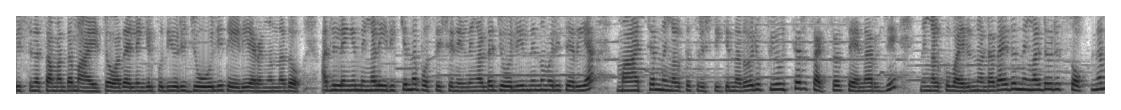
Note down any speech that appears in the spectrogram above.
ബിസിനസ് സംബന്ധമായിട്ടോ അതല്ലെങ്കിൽ പുതിയൊരു ജോലി തേടി ഇറങ്ങുന്നതോ അതല്ലെങ്കിൽ നിങ്ങൾ ഇരിക്കുന്ന പൊസിഷനിൽ നിങ്ങളുടെ ജോലിയിൽ നിന്നും ഒരു ചെറിയ മാറ്റം നിങ്ങൾക്ക് സൃഷ്ടിക്കുന്നതോ ഒരു ഫ്യൂച്ചർ സക്സസ് എനർജി നിങ്ങൾക്ക് വരുന്നുണ്ട്. അതായത് നിങ്ങളുടെ ഒരു സ്വപ്നം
